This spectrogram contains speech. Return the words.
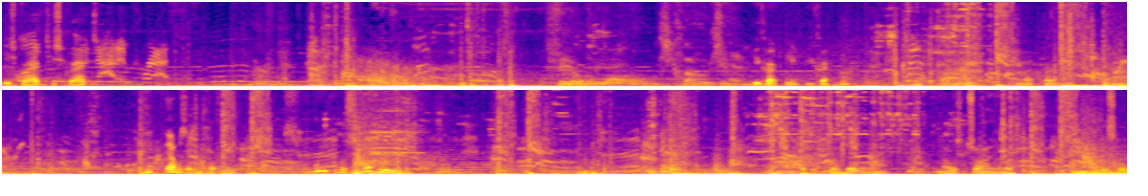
He's cracked. He's cracked. He cracked me. He cracked me. I'm not cracked. He, that was a recovery. Sweet recovery. I just jumped over him, and I was trying like this whole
